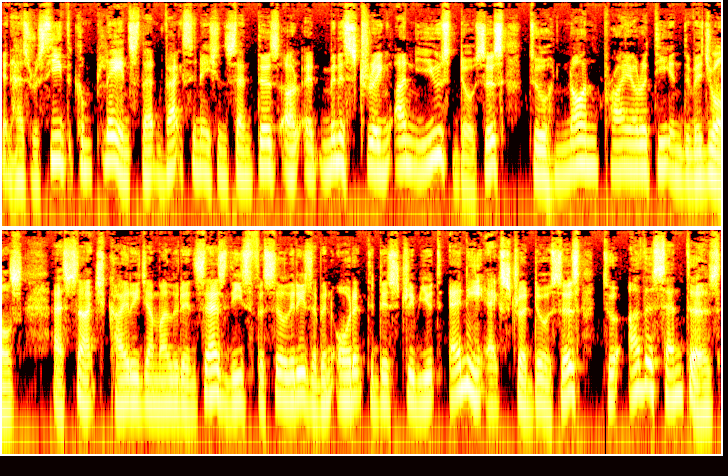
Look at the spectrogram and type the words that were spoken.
it has received complaints that vaccination centres are administering unused doses to non priority individuals. As such, Khairy Jamaluddin says these facilities have been ordered to distribute any extra doses to other centres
